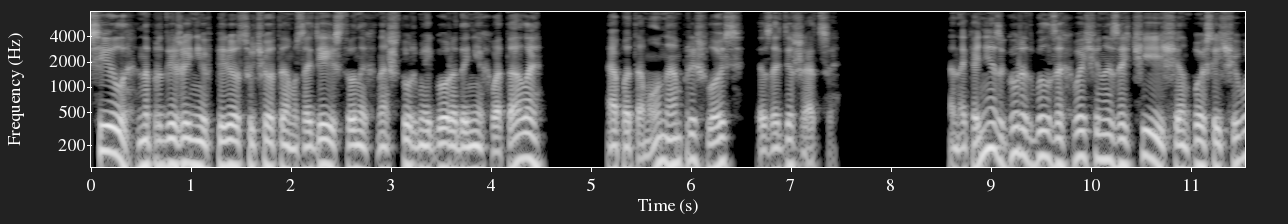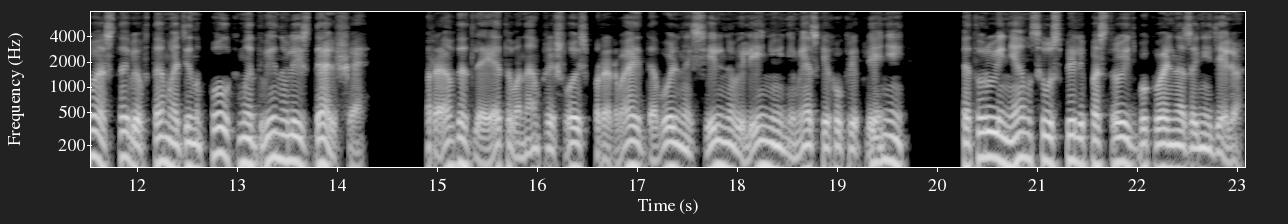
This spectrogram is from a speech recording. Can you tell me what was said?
Сил на продвижение вперед с учетом задействованных на штурме города не хватало, а потому нам пришлось задержаться. Наконец город был захвачен и зачищен, после чего, оставив там один полк, мы двинулись дальше. Правда, для этого нам пришлось прорвать довольно сильную линию немецких укреплений, которую немцы успели построить буквально за неделю.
